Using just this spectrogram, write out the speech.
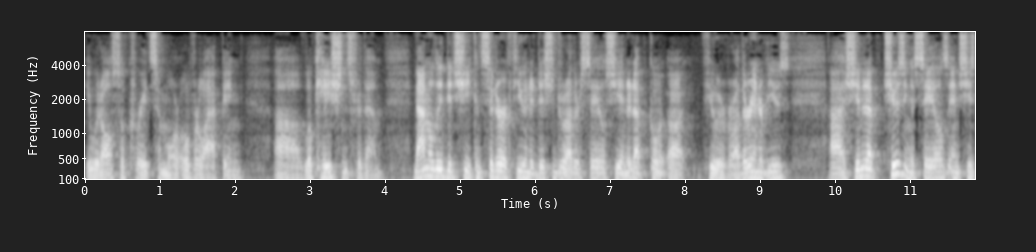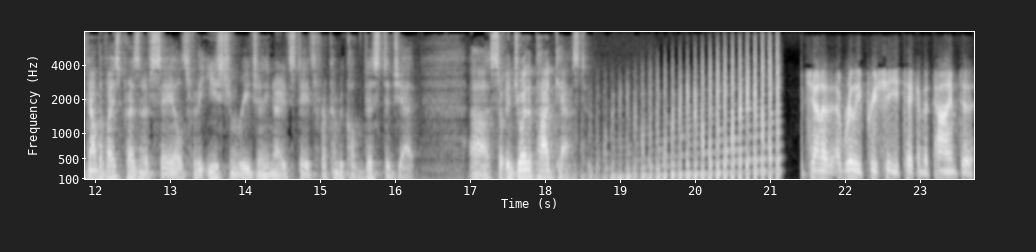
it would also create some more overlapping uh, locations for them. Not only did she consider a few in addition to other sales, she ended up going uh, a few of her other interviews. Uh, she ended up choosing a sales, and she's now the vice president of sales for the eastern region of the United States for a company called VistaJet. Uh, so enjoy the podcast. Jenna, I really appreciate you taking the time to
